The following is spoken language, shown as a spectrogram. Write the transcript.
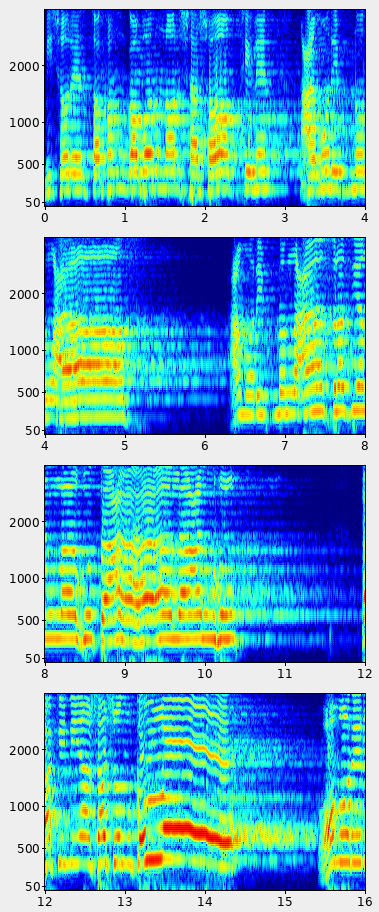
মিশরের তখন গভর্নর শাসক ছিলেন আমর ইবনুল আস। আমর ইবনুল আস রাদিয়াল্লাহু তাআলা আনহু তাকে নিয়ে শাসন করল। অমরের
